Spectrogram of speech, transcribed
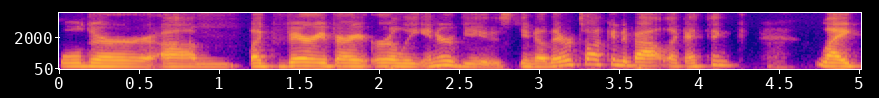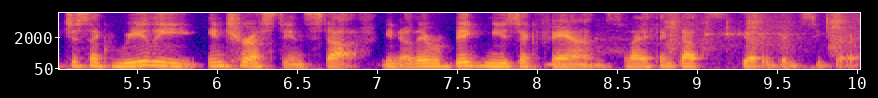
older, um, like very, very early interviews, you know, they were talking about like, I think like just like really interesting stuff, you know, they were big music fans. And I think that's the other big secret.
